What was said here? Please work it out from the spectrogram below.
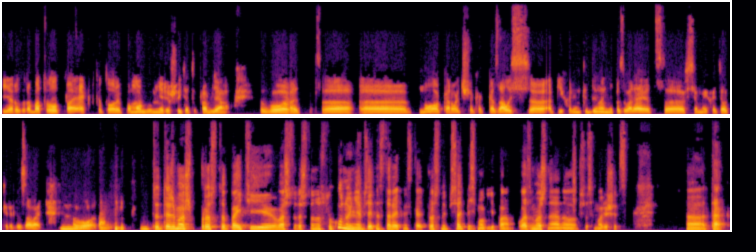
я разрабатывал проект, который помог бы мне решить эту проблему. Вот. Э, э, но, короче, как казалось, опиха LinkedIn не позволяет все мои хотелки реализовать. Вот. Ты, ты же можешь просто пойти во что-то, что на слуху, ну не обязательно старательно искать, просто написать письмо в EPAM. Возможно, оно все само решится. А, так,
